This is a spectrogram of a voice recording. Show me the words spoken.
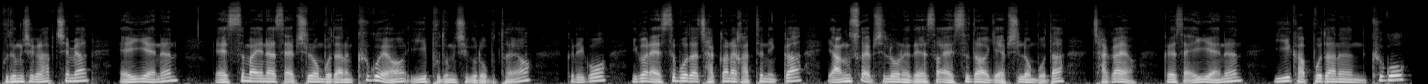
부등식을 합치면 an은 s 마이너스 엡실론보다는 크고요. 이 부등식으로부터요. 그리고 이건 s보다 작거나 같으니까 양수 엡실론에 대해서 s 더하기 엡실론보다 작아요. 그래서 an은 이 값보다는 크고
